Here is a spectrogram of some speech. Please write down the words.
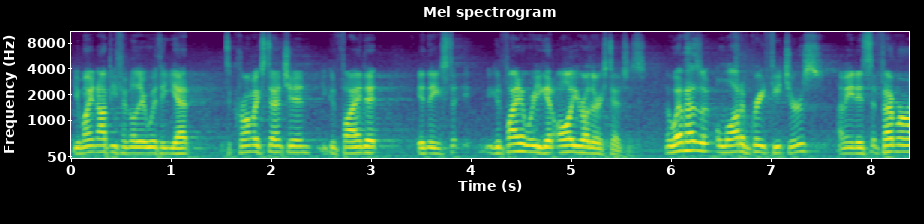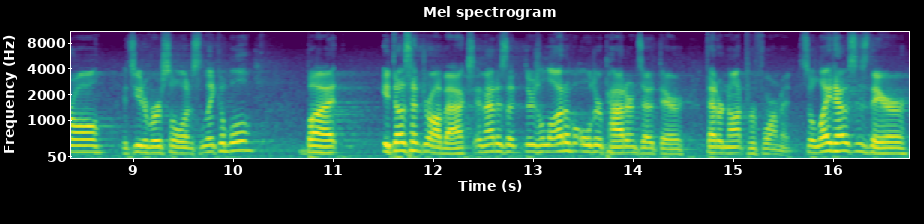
you might not be familiar with it yet. It's a Chrome extension. You can find it in the you can find it where you get all your other extensions. The web has a, a lot of great features. I mean, it's ephemeral, it's universal, and it's linkable, but it does have drawbacks, and that is that there's a lot of older patterns out there that are not performant. So Lighthouse is there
